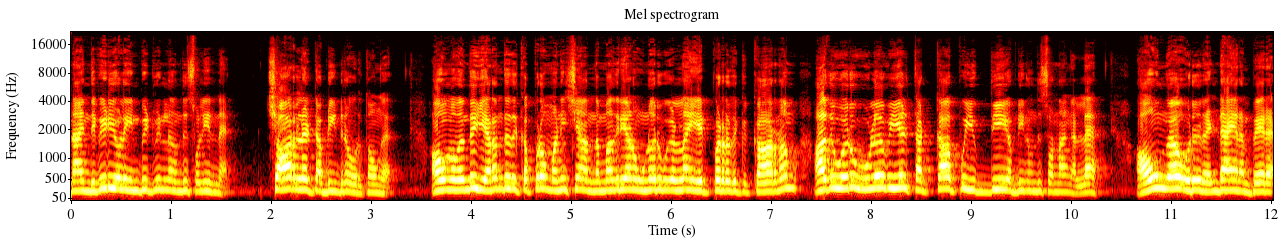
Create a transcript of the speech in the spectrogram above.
நான் இந்த வீடியோவில் இன்பிட்வீனில் வந்து சொல்லியிருந்தேன். சார்லட் அப்படின்ற ஒருத்தவங்க. அவங்க வந்து இறந்ததுக்கப்புறம் மனுஷன் அந்த மாதிரியான உணர்வுகள்லாம் ஏற்படுறதுக்கு காரணம் அது ஒரு உளவியல் தற்காப்பு யுக்தி அப்படின்னு வந்து சொன்னாங்கல்ல. அவங்க ஒரு ரெண்டாயிரம் பேரை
